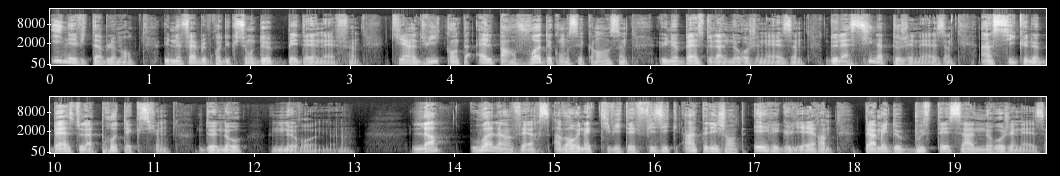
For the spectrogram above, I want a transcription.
inévitablement une faible production de BDNF, qui induit quant à elle par voie de conséquence une baisse de la neurogénèse, de la synaptogénèse, ainsi qu'une baisse de la protection de nos neurones. Ou à l'inverse, avoir une activité physique intelligente et régulière permet de booster sa neurogénèse,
